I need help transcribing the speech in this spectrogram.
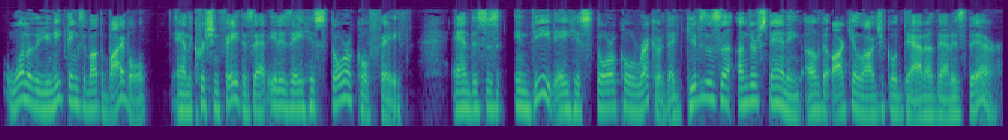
One of the unique things about the Bible and the Christian faith is that it is a historical faith. And this is indeed a historical record that gives us an understanding of the archaeological data that is there.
